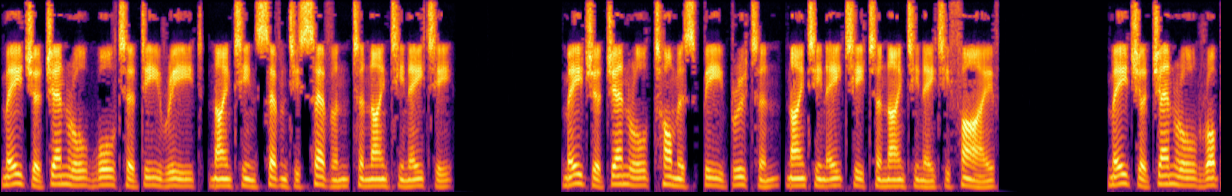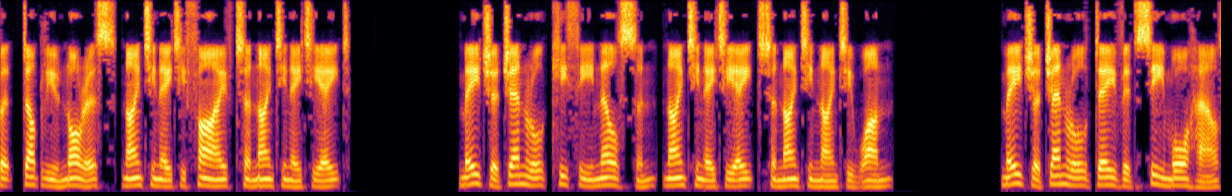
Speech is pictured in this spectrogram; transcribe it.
Major General Walter D. Reed (1977–1980), Major General Thomas B. Bruton (1980–1985), Major General Robert W. Norris (1985–1988). Major General Keith E. Nelson (1988–1991), Major General David C. Morehouse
